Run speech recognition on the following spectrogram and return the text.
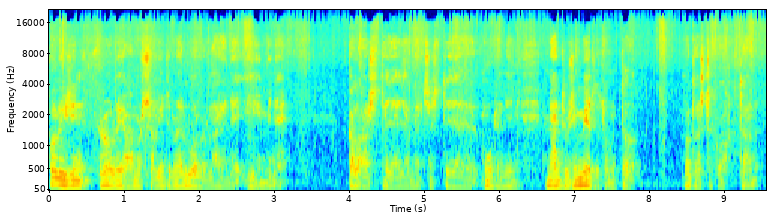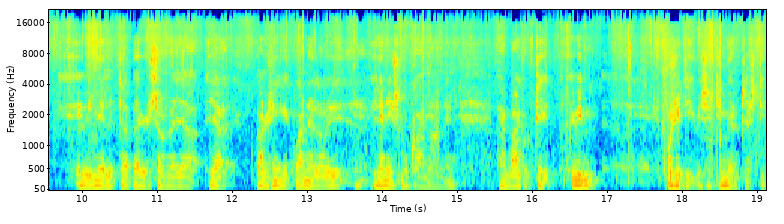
poliisin roolihahmossa oli tämmöinen luonnonlainen ihminen, kalastaja ja metsästäjä ja muuten, niin mä tunsin myötätuntoa Vatasta kohtaan. Eli miellyttävä persona ja, ja varsinkin kun hänellä oli jänis mukanaan, niin hän vaikutti hyvin positiivisesti, myönteisesti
